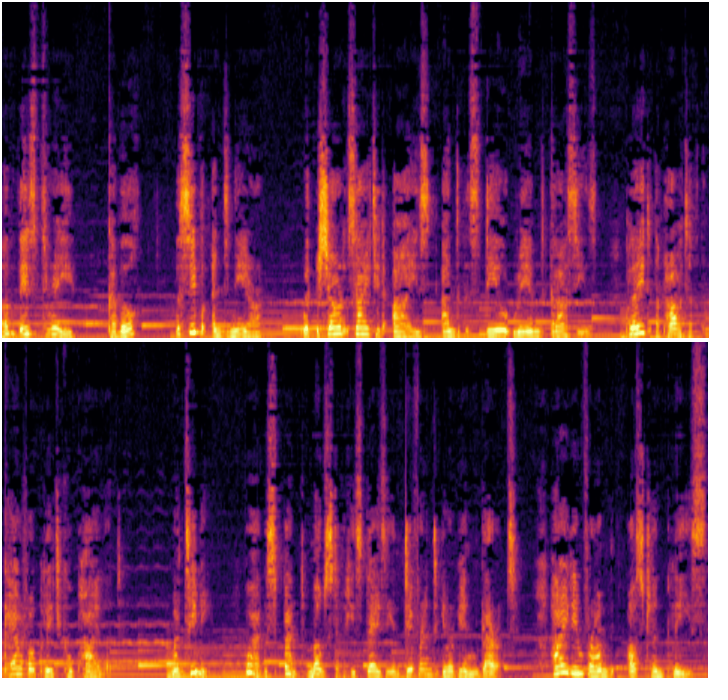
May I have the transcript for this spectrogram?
Of these three, Cavour, the civil engineer, with short-sighted eyes and the steel-rimmed glasses, played the part of the careful political pilot. Mazzini, who had spent most of his days in different European garrets, hiding from the Austrian police,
